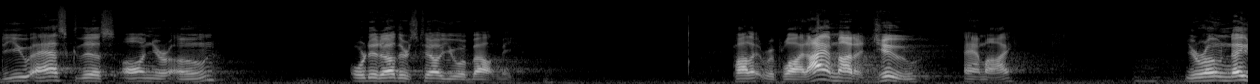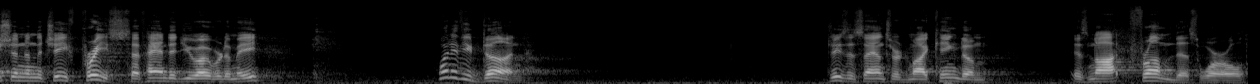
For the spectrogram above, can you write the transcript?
Do you ask this on your own, or did others tell you about me? Pilate replied, I am not a Jew, am I? Your own nation and the chief priests have handed you over to me. What have you done? Jesus answered, My kingdom is not from this world.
